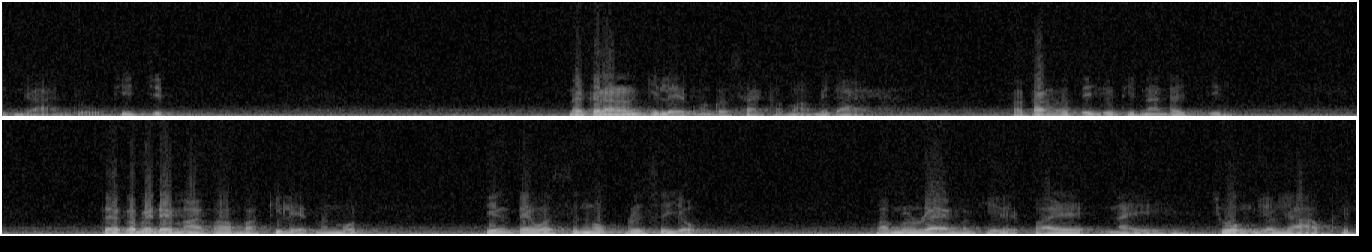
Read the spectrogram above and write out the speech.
วิญญาณอยู่ที่จิต ในขณะนั้นกิเลสมันก็แทรกเข้ามาไม่ได้ถ้าตั้งสติอยู่ที่นั้นได้จริง แต่ก็ไม่ได้หมายความว่ากิเลสมันหมด เพียงแต่ว่าสงบหรือสยบ ความรุนแรงของกิเลสไว้ในช่วงยาวๆขึ้น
